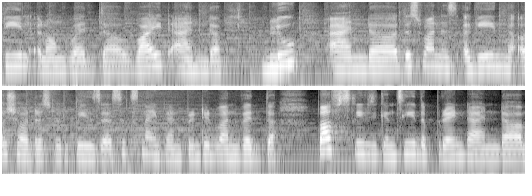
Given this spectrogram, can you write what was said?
teal along with uh, white and uh, blue. And uh, this one is again a short dress for rupees uh, 699 printed one with the puff sleeves. You can see the print and uh,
